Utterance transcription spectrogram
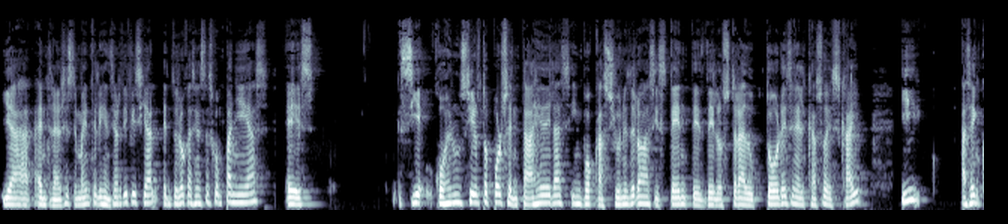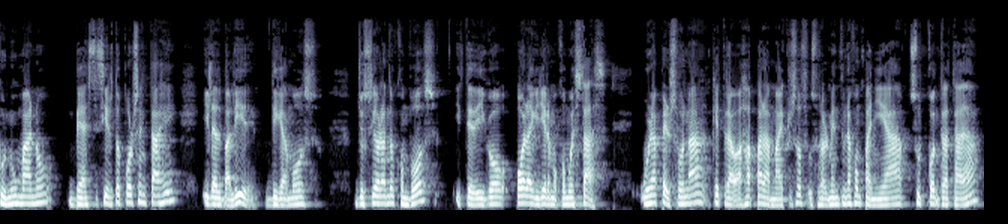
y a, entrenar el sistema de inteligencia artificial. Entonces lo que hacen estas compañías es si, cogen un cierto porcentaje de las invocaciones de los asistentes, de los traductores en el caso de Skype, y hacen que un humano vea este cierto porcentaje y las valide. Digamos, yo estoy hablando con vos y te digo, hola Guillermo, ¿cómo estás? Una persona que trabaja para Microsoft, usualmente una compañía subcontratada,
